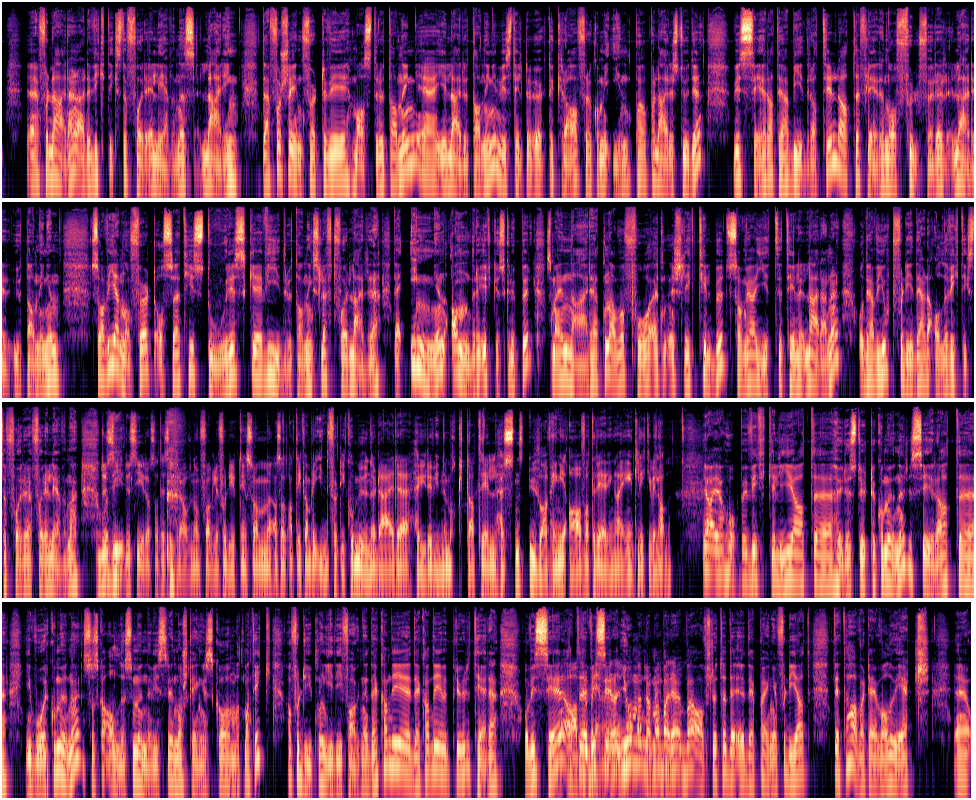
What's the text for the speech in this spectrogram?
for læreren er det viktigste for elevenes læring. Derfor så innførte vi masterutdanning i lærerutdanningen. Vi stilte økte krav for å komme inn på, på lærerstudiet. Vi ser at det har bidratt til at flere nå fullfører lærerutdanningen. Så har vi gjennomført også et historisk videreutdanningsløft for lærere. Det er ingen andre yrkesgrupper som er i nærheten av å få et slikt tilbud som vi har gitt til lærerne, og det har vi gjort fordi det er det aller viktigste for, for elevene. Du, de, du, sier også at disse kravene om faglig fordypning som, altså at de kan bli innført i kommuner der eh, Høyre vinner makta til høsten, uavhengig av at regjeringa egentlig ikke vil ha det? Ja, jeg håper virkelig at uh, høyrestyrte kommuner sier at uh, i vår kommune så skal alle som underviser i norsk, engelsk og matematikk ha fordypning i de fagene. Det kan de, det kan de prioritere. Og vi ser hva, at, vi ser at Jo, men la meg bare, bare avslutte det, det, poenget. fordi at dette har vært evaluert.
